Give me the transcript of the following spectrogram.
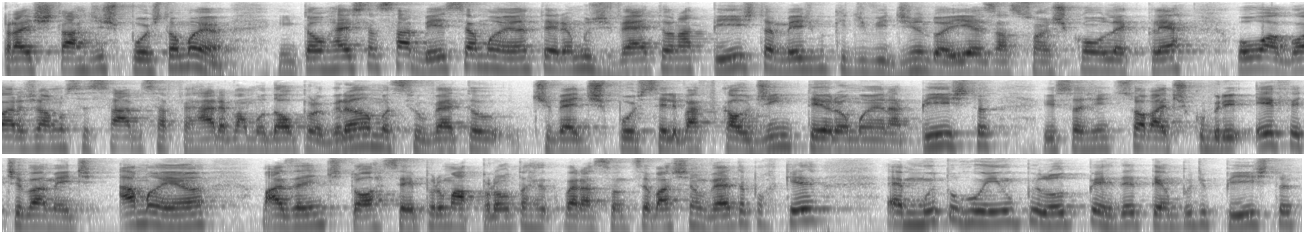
para estar disposto amanhã. Então resta saber se amanhã teremos Vettel na pista, mesmo que dividindo aí as ações com o Leclerc, ou agora já não se sabe se a Ferrari vai mudar o programa, se o Vettel tiver disposto, se ele vai ficar o dia inteiro amanhã na pista. Isso a gente só vai descobrir efetivamente amanhã, mas a gente torce aí para uma pronta recuperação de Sebastian Vettel, porque é muito ruim o piloto perder tempo de pista,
